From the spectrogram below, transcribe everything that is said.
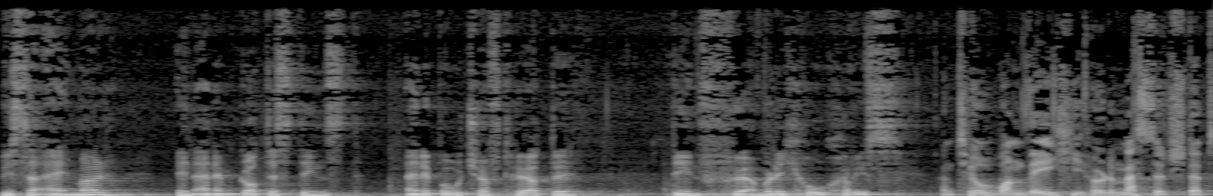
bis er einmal in einem Gottesdienst eine Botschaft hörte, die ihn förmlich hochriss. Until one day he heard a message that,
